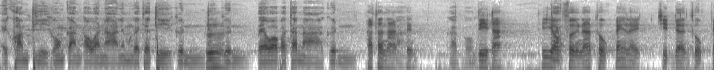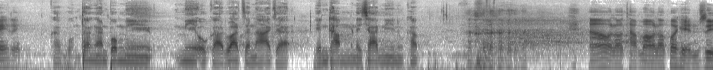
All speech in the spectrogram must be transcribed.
ไอความถี่ของการภาวนาเนี่ยมันก็จะถี่ขึ้นถี่ขึ้น แปลว่าพัฒนาขึ้นพัฒนาขึ้นครับผมดีนะ ที่โยมฝึกนะถูกเป๊ะเลย จิตเดินถูกเป๊ะเลย ครับ ผมถ้างั้นผมมีมีโอกาสวาสนาจะเห็นธรรมในชาตินี้นะครับเอาเราทำเอาเราก็เห็นสิ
